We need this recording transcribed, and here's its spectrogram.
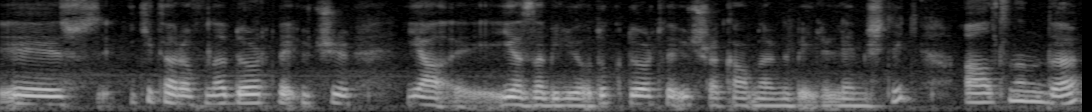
e, iki tarafına 4 ve 3'ü ya, yazabiliyorduk. 4 ve 3 rakamlarını belirlemiştik. Altının da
